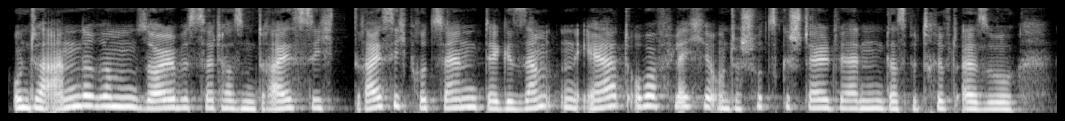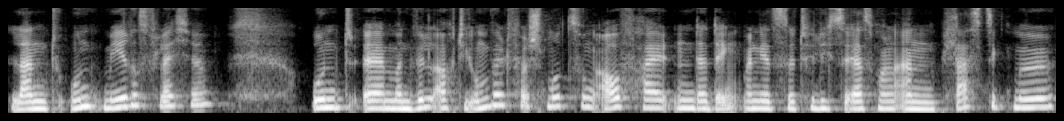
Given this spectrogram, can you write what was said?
Unter anderem soll bis 2030 30 Prozent der gesamten Erdoberfläche unter Schutz gestellt werden. Das betrifft also Land- und Meeresfläche. Und äh, man will auch die Umweltverschmutzung aufhalten. Da denkt man jetzt natürlich zuerst mal an Plastikmüll.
